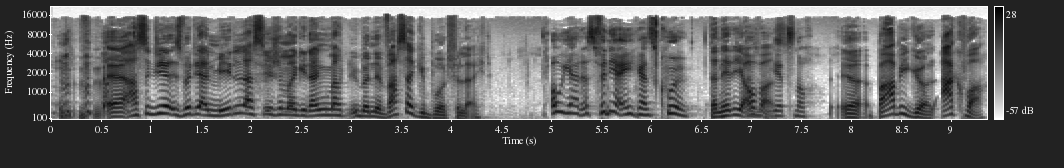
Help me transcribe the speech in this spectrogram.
äh, hast du dir, es wird ja ein Mädel, hast du dir schon mal Gedanken gemacht über eine Wassergeburt vielleicht? Oh ja, das finde ich eigentlich ganz cool. Dann hätte ich auch Also was. Jetzt noch. Ja, Barbie Girl, Aqua.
